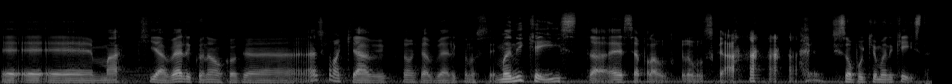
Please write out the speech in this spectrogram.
é, é, é, maquiavélico, não? Qual que é? Acho que é maquiavélico, é maquiavélico, não sei. Maniqueísta, essa é a palavra que eu quero buscar. Que sou um pouquinho maniqueísta.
